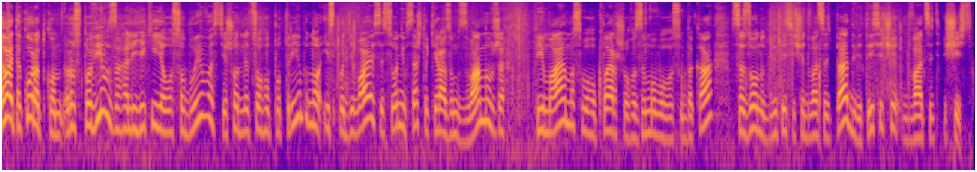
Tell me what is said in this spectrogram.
Давайте коротко розповім взагалі, які є особливості, що для цього потрібно. І сподіваюся, сьогодні все ж таки разом з вами вже піймаємо свого першого зимового судака сезону 2025-2026.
